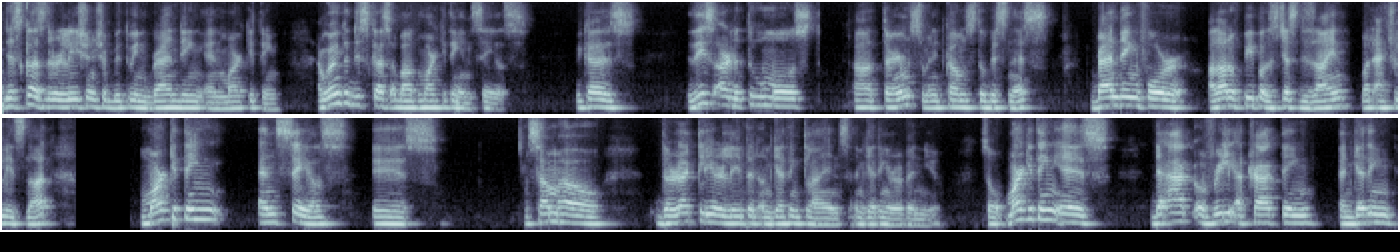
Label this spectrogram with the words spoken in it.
discuss the relationship between branding and marketing, I'm going to discuss about marketing and sales because these are the two most uh, terms when it comes to business. Branding for a lot of people is just design, but actually it's not. Marketing and sales is somehow directly related on getting clients and getting revenue. So marketing is the act of really attracting and getting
